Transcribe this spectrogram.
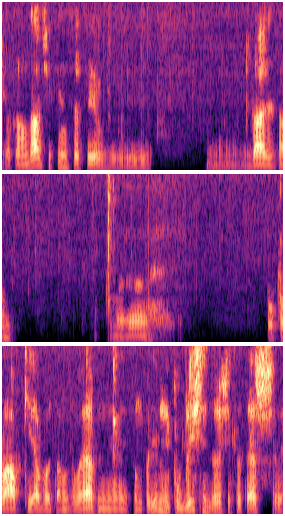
законодавчих ініціатив і далі там е, поправки або там звернення і тому подібне. І публічність, до речі, це теж е,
